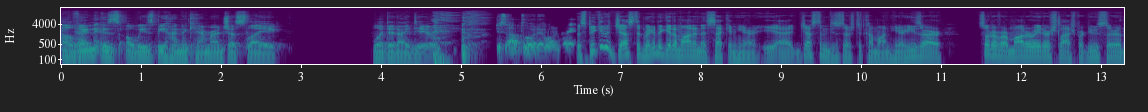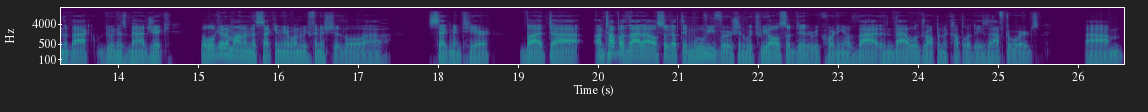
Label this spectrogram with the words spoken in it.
Elvin yeah. is always behind the camera, just like, what did I do? just upload it one day. Speaking of Justin, we're gonna get him on in a second here. Yeah, uh, Justin deserves to come on here. He's our sort of our moderator slash producer in the back doing his magic. But we'll get him on in a second here when we finish a little uh, segment here. But uh, on top of that, I also got the movie version, which we also did a recording of that, and that will drop in a couple of days afterwards. Um,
